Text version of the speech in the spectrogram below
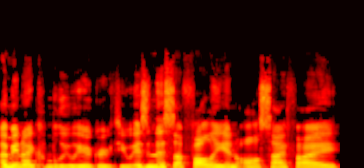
i mean i completely agree with you isn't this a folly in all sci-fi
